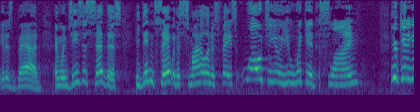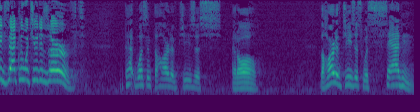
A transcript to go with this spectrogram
It is bad. And when Jesus said this, he didn't say it with a smile on his face. Woe to you, you wicked slime. You're getting exactly what you deserved. That wasn't the heart of Jesus at all. The heart of Jesus was saddened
